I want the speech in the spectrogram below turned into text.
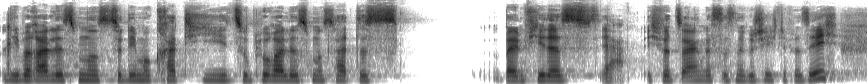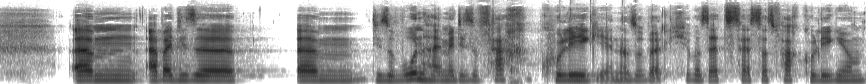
Liberalismus, zur Demokratie, zu Pluralismus hat, das beim Fidesz, ja, ich würde sagen, das ist eine Geschichte für sich. Ähm, aber diese, ähm, diese Wohnheime, diese Fachkollegien, also wörtlich übersetzt heißt das Fachkollegium,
